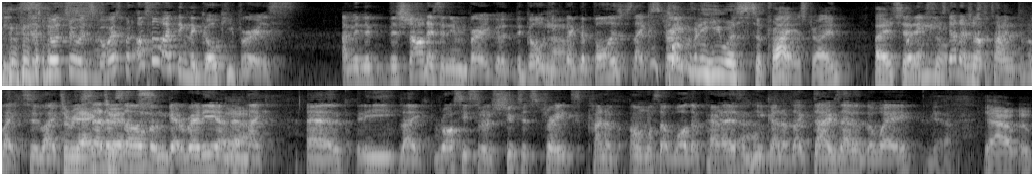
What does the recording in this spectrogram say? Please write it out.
He just goes through and scores. But also, I think the goalkeeper is. I mean, the, the shot isn't even very good. The goalkeeper, No. like the ball is just like straight. Probably he was surprised, right? By But I mean, he's got enough time to like to like to react set to it. himself and get ready, and then like uh, he like Rossi sort of shoots it straight, kind of almost at Waldir Peres, and he kind of like dives out of the way. Yeah. Yeah, it,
